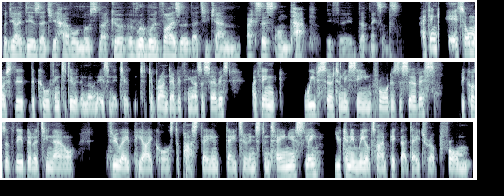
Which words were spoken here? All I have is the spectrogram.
But the idea is that you have almost like a, a robo advisor that you can access on tap, if, if that makes sense. I think it's almost the, the cool thing to do at the moment, isn't it? To, to, to brand everything as a service. I think We've certainly seen fraud as a service because of the ability now through API calls to pass data instantaneously. You can in real time pick that data up from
